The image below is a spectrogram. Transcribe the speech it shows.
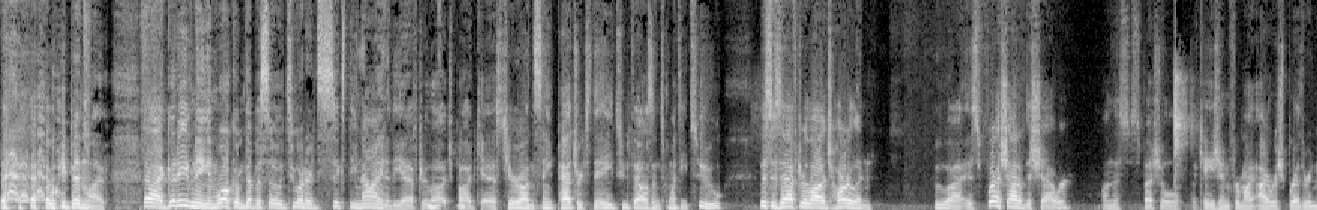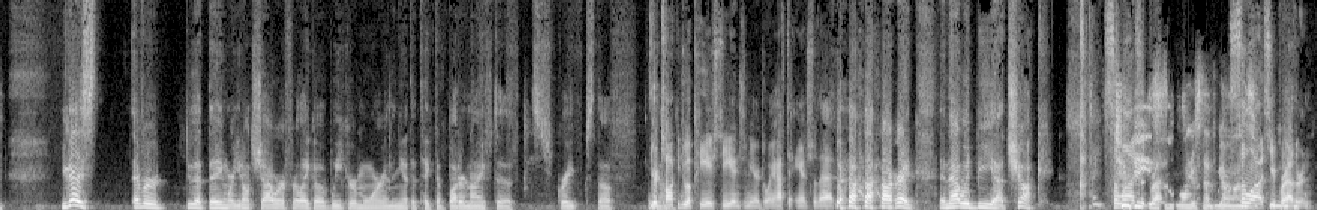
We've been live. Uh, good evening and welcome to episode 269 of the After Lodge podcast here on St. Patrick's Day 2022. This is After Lodge Harlan, who uh, is fresh out of the shower on this special occasion for my Irish brethren. You guys ever do that thing where you don't shower for like a week or more and then you have to take the butter knife to scrape stuff? You're know? talking to a PhD engineer. Do I have to answer that? All right. And that would be uh, Chuck. Two Salachi, days bre- is the longest I've gone. Salachi brethren.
